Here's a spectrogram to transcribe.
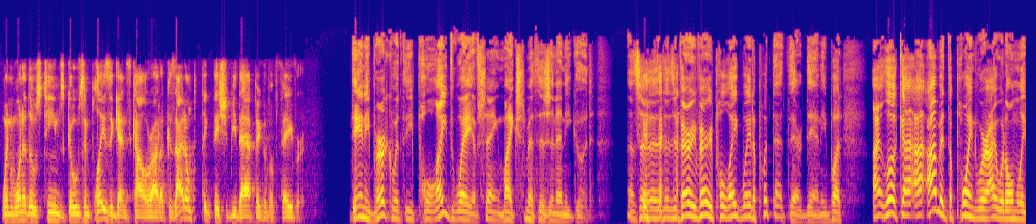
when one of those teams goes and plays against Colorado, because I don't think they should be that big of a favorite. Danny Burke with the polite way of saying Mike Smith isn't any good. That's a, that's a very, very polite way to put that there, Danny. But I look, I, am at the point where I would only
